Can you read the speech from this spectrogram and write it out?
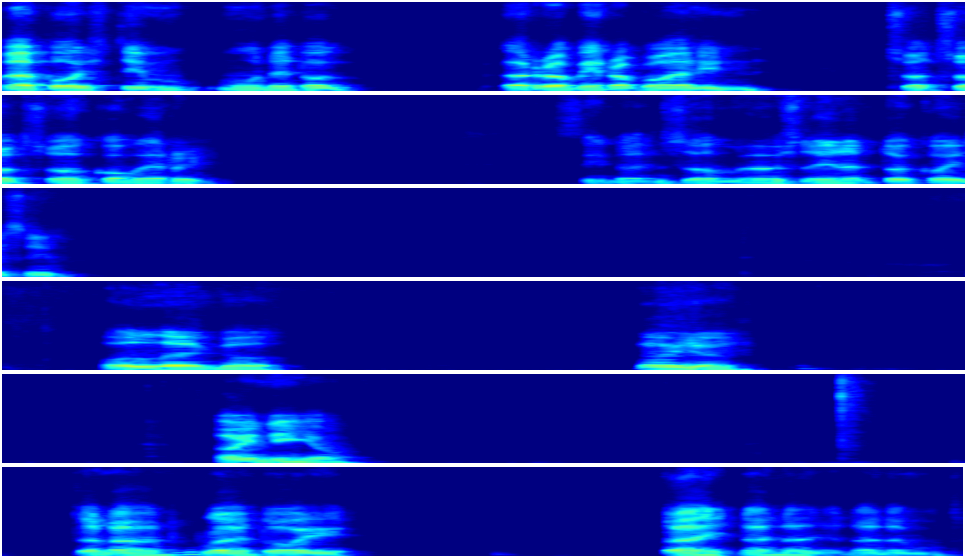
Mä poistin muuten ton Rami Rafaelin en saa myös enää takaisin. Ollenkaan. Ai ai. Ai niin joo. Tänään tulee toi, tai näin näin näin, näin mutta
